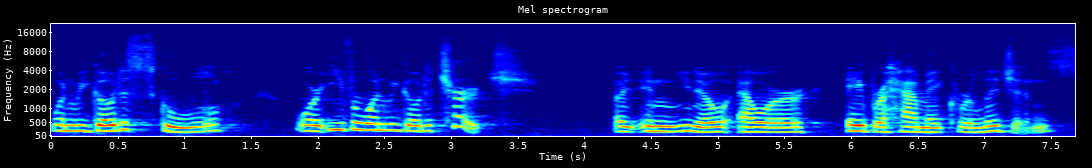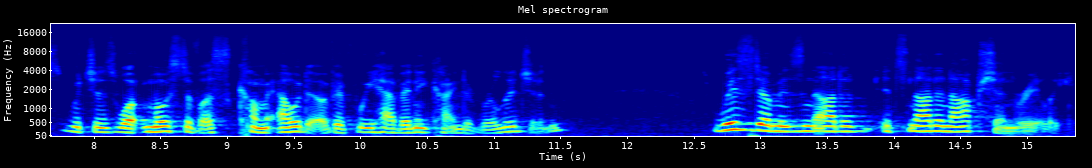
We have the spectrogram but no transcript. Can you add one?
when we go to school or even when we go to church uh, in you know our abrahamic religions which is what most of us come out of if we have any kind of religion wisdom is not a it's not an option really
